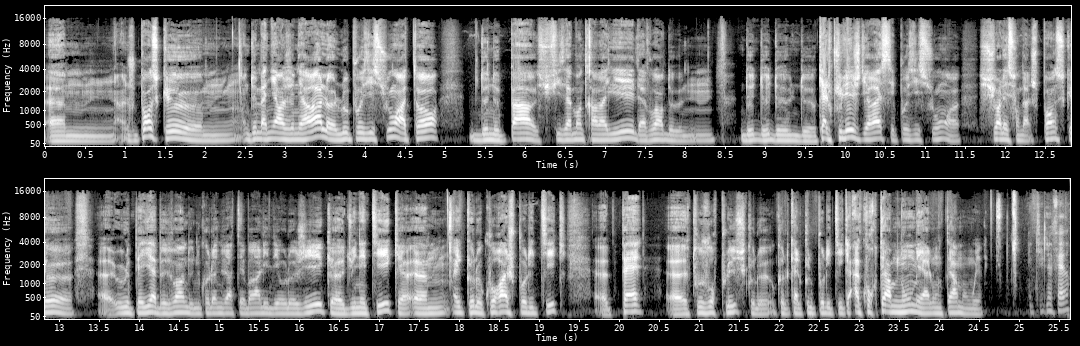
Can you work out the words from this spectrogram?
Je pense que, de manière générale, l'opposition a tort de ne pas suffisamment travailler, d'avoir de, calculer, je dirais, ses positions sur les sondages. Je pense que le pays a besoin d'une colonne vertébrale idéologique, d'une éthique, euh, et que le courage politique euh, paie euh, toujours plus que le, que le calcul politique. À court terme, non, mais à long terme, oui. Étienne Lefebvre.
